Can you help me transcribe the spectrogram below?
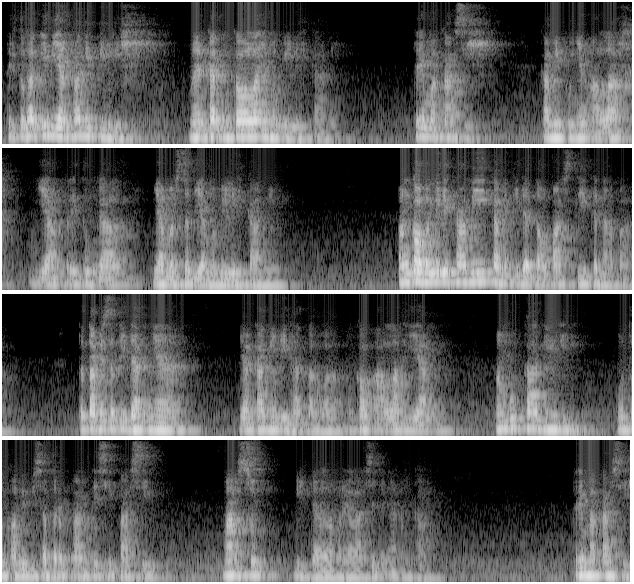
Tritunggal ini yang kami pilih, melainkan Engkau lah yang memilih kami. Terima kasih. Kami punya Allah yang Tritunggal yang bersedia memilih kami. Engkau memilih kami, kami tidak tahu pasti kenapa. Tetapi setidaknya yang kami lihat bahwa Engkau Allah yang membuka diri untuk kami bisa berpartisipasi masuk di dalam relasi dengan Engkau. Terima kasih,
